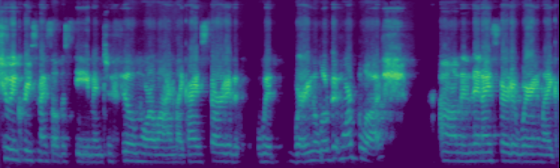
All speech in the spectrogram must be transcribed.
to increase my self esteem and to feel more aligned. Like, I started with wearing a little bit more blush. Um, and then I started wearing like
